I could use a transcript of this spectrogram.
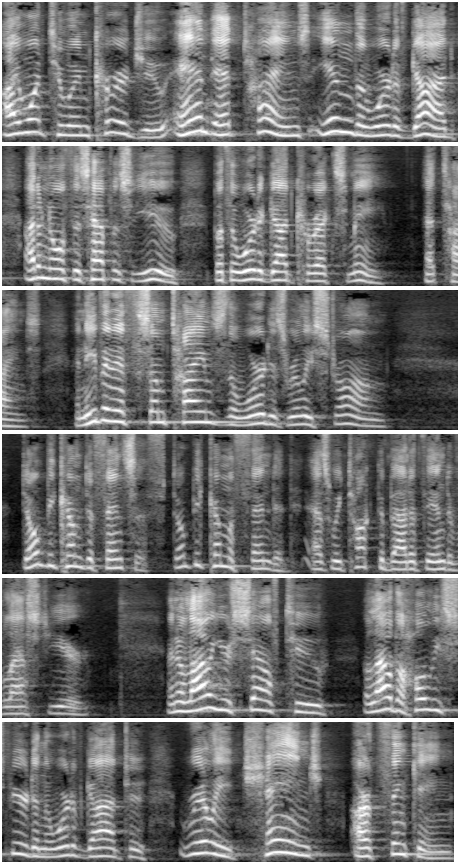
I want to encourage you, and at times in the Word of God, I don't know if this happens to you, but the Word of God corrects me at times. And even if sometimes the Word is really strong, don't become defensive. Don't become offended, as we talked about at the end of last year. And allow yourself to allow the Holy Spirit and the Word of God to really change our thinking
